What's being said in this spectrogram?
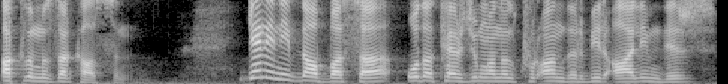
aklımızda kalsın. Gelin İbn Abbas'a o da tercümanul Kur'an'dır bir alimdir.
